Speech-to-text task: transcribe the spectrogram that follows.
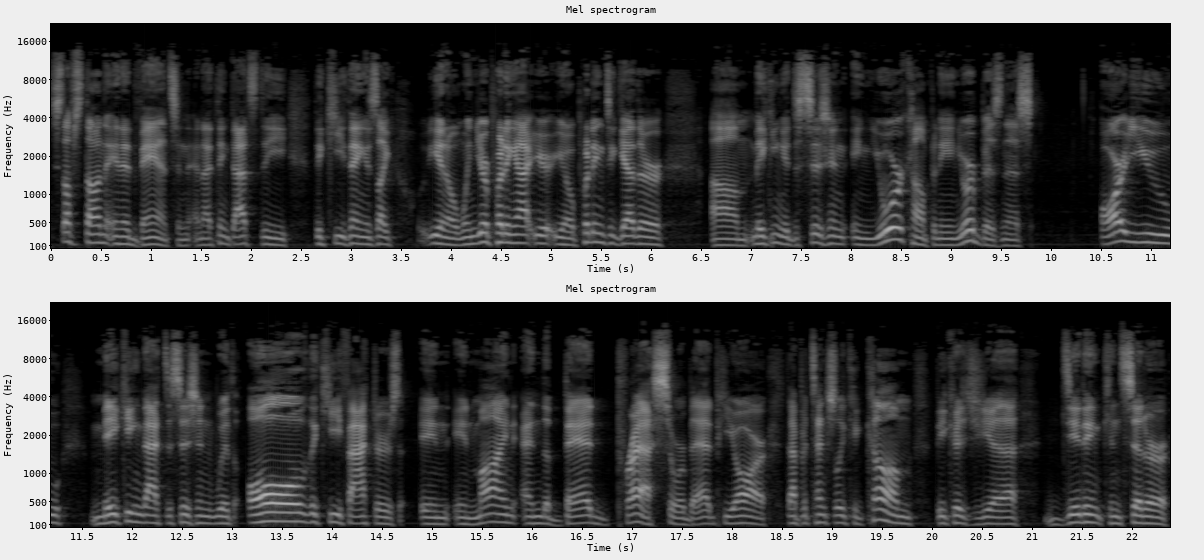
stuff's done in advance and and I think that's the the key thing is like, you know, when you're putting out your you know, putting together um making a decision in your company in your business, are you making that decision with all the key factors in in mind and the bad press or bad PR that potentially could come because you didn't consider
